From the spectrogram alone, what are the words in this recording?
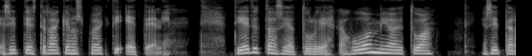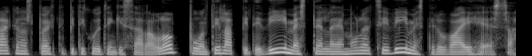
ja sitten tietysti rakennusprojekti eteni. Tietyt asiat tuli ehkä huomioitua ja sitten rakennusprojekti piti kuitenkin saada loppuun, tilat piti viimeistellä ja mulle siinä viimeistelyvaiheessa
